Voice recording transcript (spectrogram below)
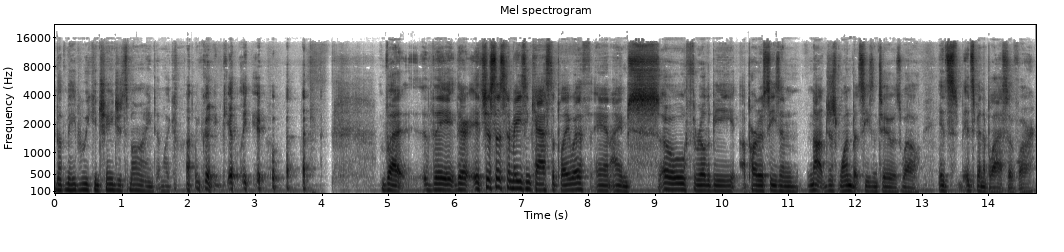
but maybe we can change its mind. I'm like, I'm gonna kill you. but they they're it's just such an amazing cast to play with, and I'm so thrilled to be a part of season not just one but season two as well. It's it's been a blast so far.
